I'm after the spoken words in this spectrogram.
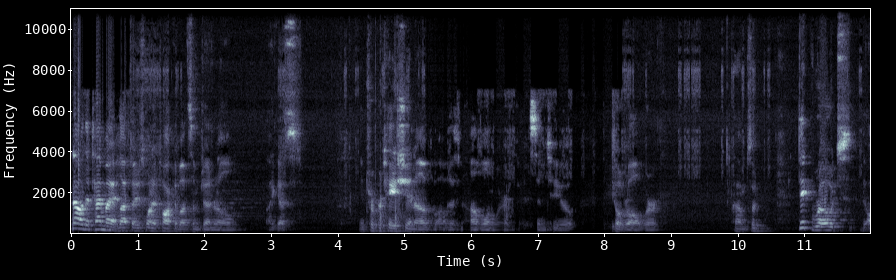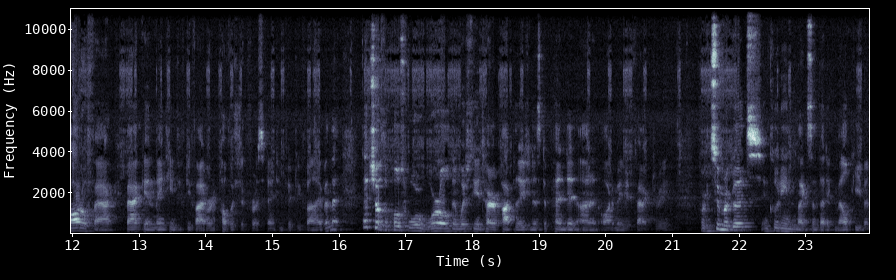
Now, in the time I have left, I just want to talk about some general, I guess, interpretation of, of this novel and where it fits into the overall work. Um, so, Dick wrote the Autofac back in 1955, or he published it first in 1955, and that, that shows a post-war world in which the entire population is dependent on an automated factory for consumer goods, including like synthetic milk even.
